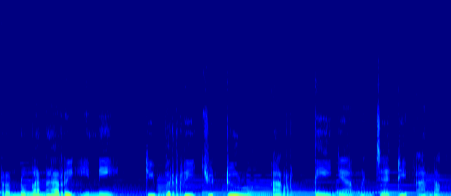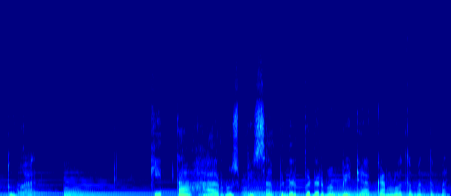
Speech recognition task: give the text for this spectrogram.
renungan hari ini diberi judul artinya menjadi anak Tuhan kita harus bisa benar-benar membedakan loh teman-teman.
